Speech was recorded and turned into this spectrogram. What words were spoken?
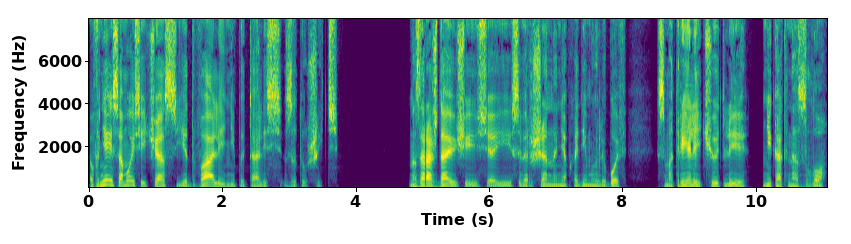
в ней самой сейчас едва ли не пытались затушить. На зарождающуюся и совершенно необходимую любовь смотрели чуть ли не как на зло.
